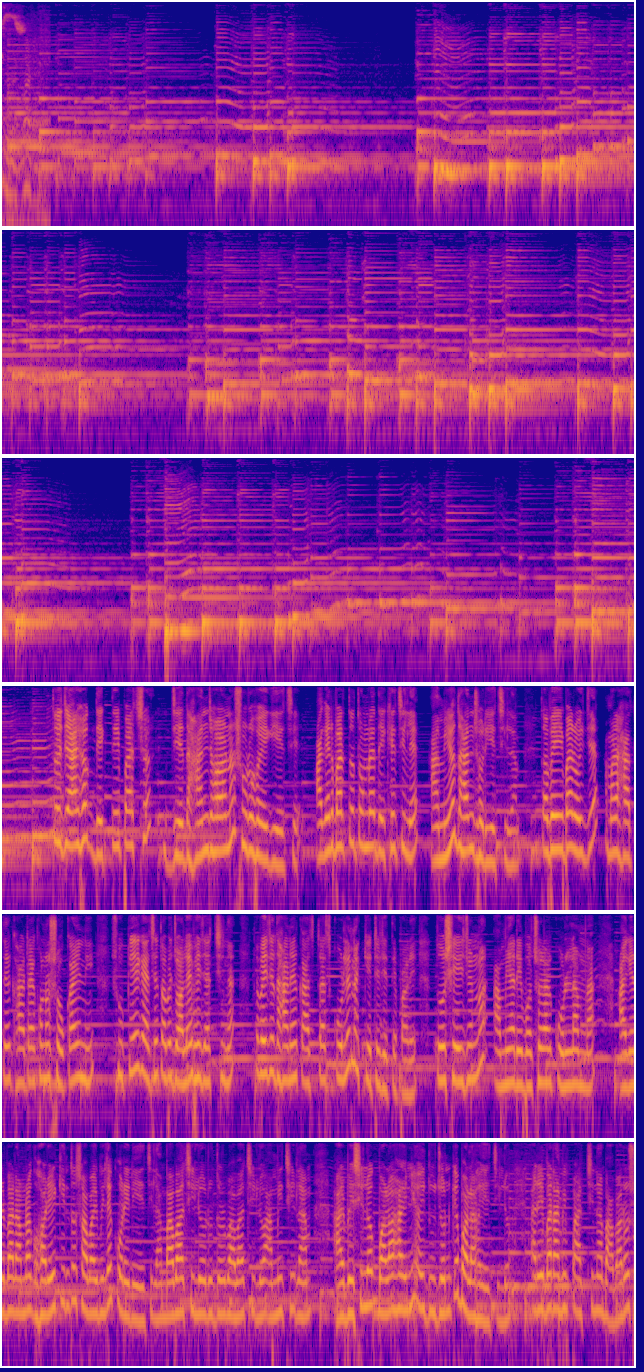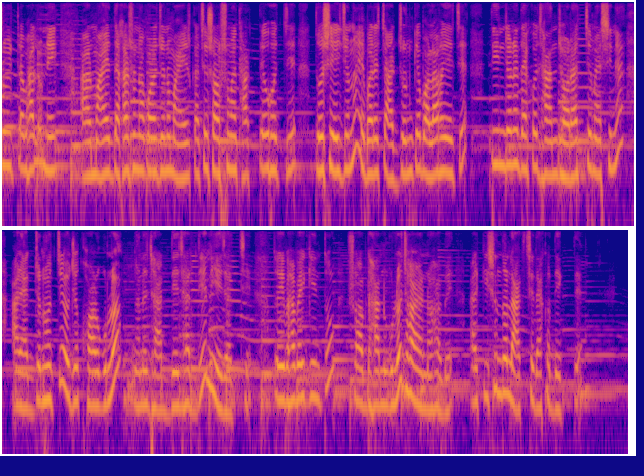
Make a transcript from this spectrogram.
তো যাই হোক, দেখতেই পাচ্ছ যে ধান ঝরানো শুরু হয়ে গিয়েছে। আগের বার তো তোমরা দেখেছিলে, আমিও ধান ঝরিয়েছিলাম। তবে এবার ওই যে আমার হাতের ঘাট এখনও শোকায়নি, শুকিয়ে গেছে, তবে জলে ভেজাচ্ছি না। তবে এই যে ধানের কাজ টাজ করলে না কেটে যেতে পারে। তো সেই জন্য আমি আর এবছর আর করলাম না। আগের বার আমরা ঘরে কিন্তু সবাই মিলে করে নিয়েছিলাম। বাবা ছিল, রুদ্র বাবা ছিল, আমি ছিলাম। আর বেশি লোক বলা হয়নি, ওই দুজনকে বলা হয়েছিল। আর এবার আমি পারছি না, বাবারও শরীরটা ভালো নেই। আর মায়ের দেখাশোনা করার জন্য মায়ের কাছে সবসময় থাকতেও হচ্ছে। তো সেই জন্য এবারে চারজনকে বলা হয়েছে। তিনজনে দেখো ধান ঝরাচ্ছে মেশিনে। আর একজন হচ্ছে ওই যে খড়গুলো মানে ঝাড় দিয়ে ঝাড় দিয়ে নিয়ে যাচ্ছে। তো এইভাবেই কিন্তু সব ধানগুলো ঝরানো হবে। আর কি সুন্দর লাগছে দেখো দেখতে।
